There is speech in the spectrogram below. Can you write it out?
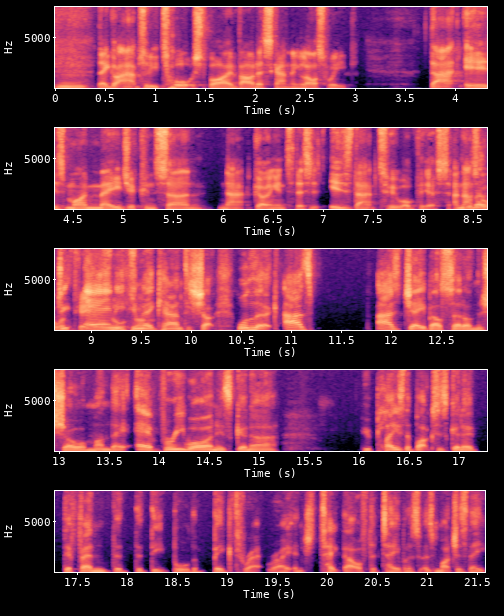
Mm. They got absolutely torched by Valdes-Scantling last week. That is my major concern, Nat, going into this. Is, is that too obvious? And that's well, they'll do anything they can to shut. Well, look, as as Jay Bell said on the show on Monday, everyone is gonna who plays the Bucks is to defend the, the deep ball, the big threat, right, and take that off the table as, as much as they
